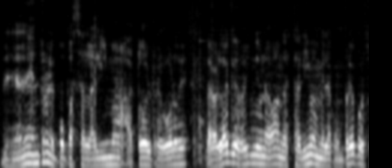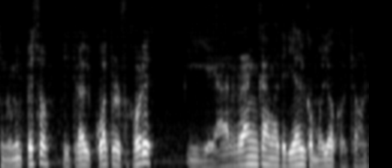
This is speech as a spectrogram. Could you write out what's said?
desde adentro, le puedo pasar la lima a todo el reborde. La verdad que rinde una banda, esta lima me la compré por 5 mil pesos, literal 4 alfajores, y arranca material como loco, chabón.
